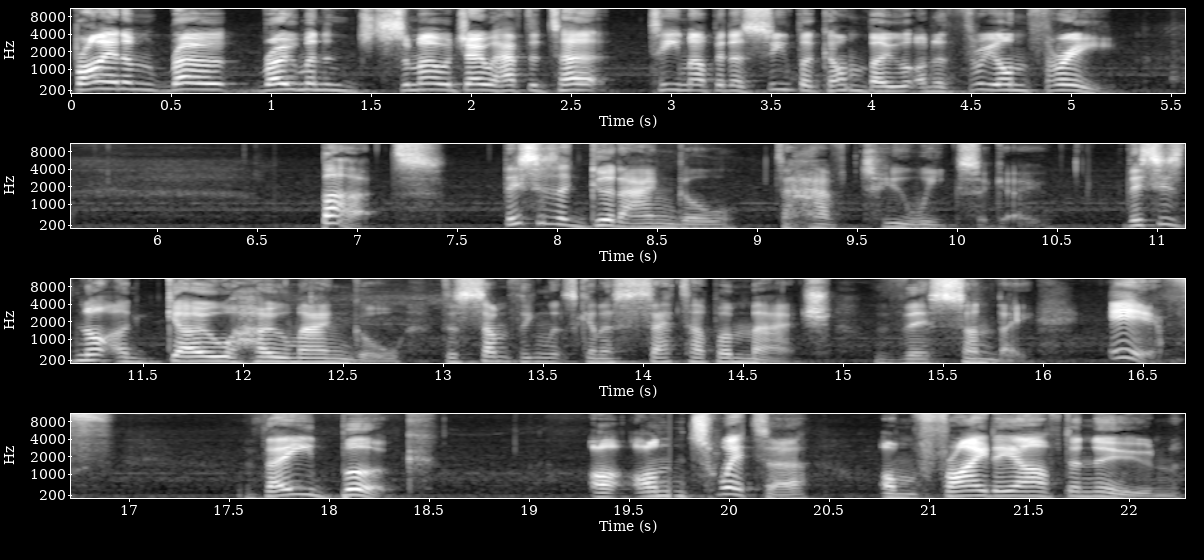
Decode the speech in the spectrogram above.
Bryan and Ro- Roman and Samoa Joe have to team up in a super combo on a three on three. But this is a good angle to have two weeks ago. This is not a go home angle to something that's going to set up a match this Sunday. If they book uh, on Twitter on Friday afternoon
